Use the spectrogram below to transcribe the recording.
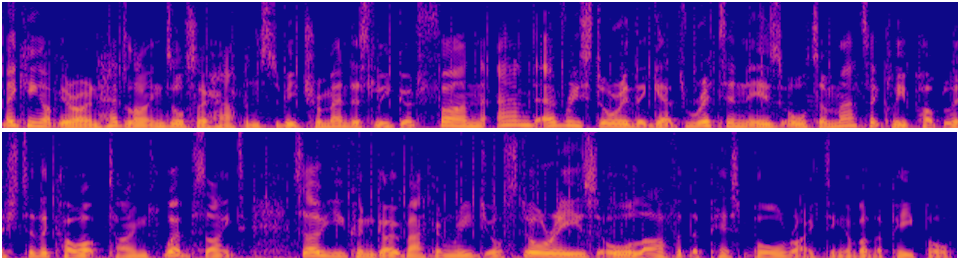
Making up your own headlines also happens to be tremendously good fun, and every story that gets written is automatically published to the Co-op Times website, so you can go back and read your stories or laugh at the piss poor writing of other people.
